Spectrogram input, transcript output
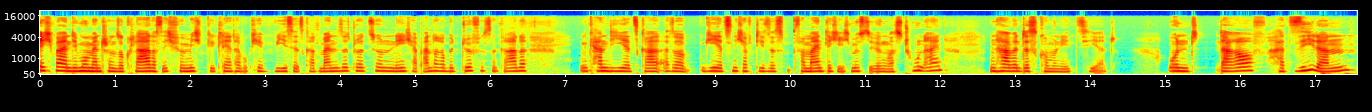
ich war in dem Moment schon so klar, dass ich für mich geklärt habe, okay, wie ist jetzt gerade meine Situation? Nee, ich habe andere Bedürfnisse gerade. Kann die jetzt gerade, also gehe jetzt nicht auf dieses vermeintliche, ich müsste irgendwas tun ein und habe das kommuniziert. Und darauf hat sie dann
